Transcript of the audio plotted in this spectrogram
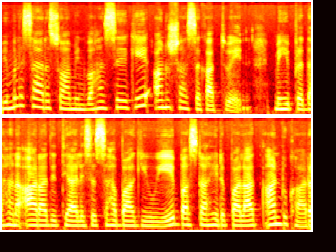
විමලසාර ස්වාමින් වහන්සේගේ අනුශාසකත්වයෙන් මෙහි ප්‍රධාන ආරාධිතයා ලෙස සහභාගී වූයේ බස්නාහිර පළාත් ආණ්ඩුකාර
